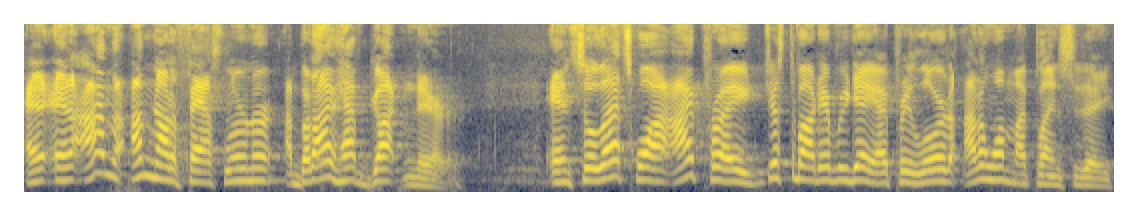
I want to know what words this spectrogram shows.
And, and, I'm, I'm not a fast learner, but I have gotten there. And so that's why I pray just about every day. I pray, Lord, I don't want my plans today.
